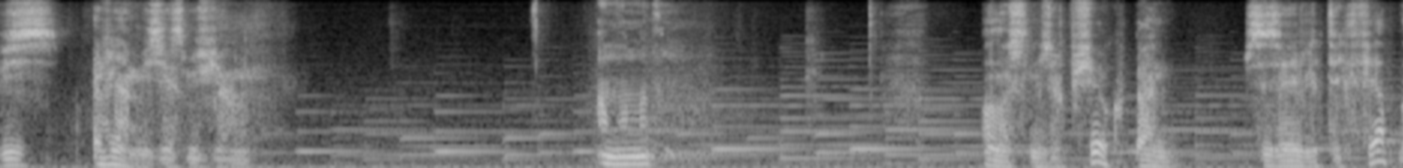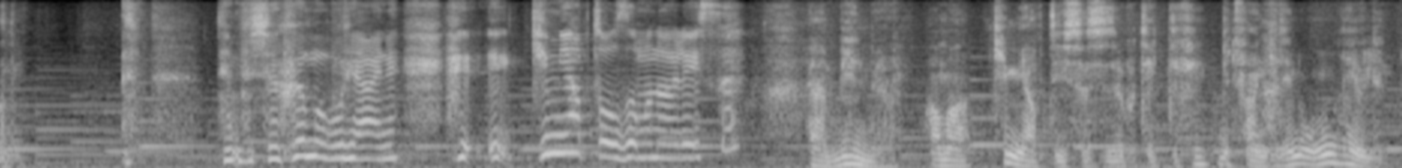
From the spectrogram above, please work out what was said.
biz evlenmeyeceğiz Müzge Hanım. Anlamadım. Anlaşılmayacak bir şey yok. Ben size evlilik teklifi yapmadım. Şaka mı bu yani? E, kim yaptı o zaman öyleyse? Yani bilmiyorum ama kim yaptıysa size bu teklifi lütfen gidin onunla evlenin.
